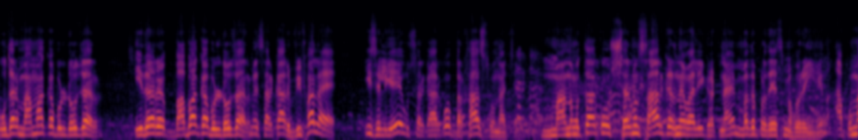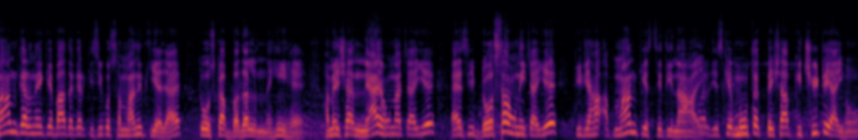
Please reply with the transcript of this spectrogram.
उधर मामा का बुलडोजर, इधर बाबा का बुलडोजर में सरकार विफल है, इसलिए उस सरकार को बर्खास्त होना चाहिए। मानवता को शर्मसार करने वाली घटनाएँ मध्य प्रदेश में हो रही हैं। अपमान करने के बाद अगर किसी को सम्मानित किया जाए तो उसका बदल नहीं है। हमेशा न्याय होना चाहिए, ऐसी व्यवस्था होनी चाहिए कि जहाँ अपमान की स्थिति ना आए, जिसके मुँह तक पेशाब की छींटें आई हों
